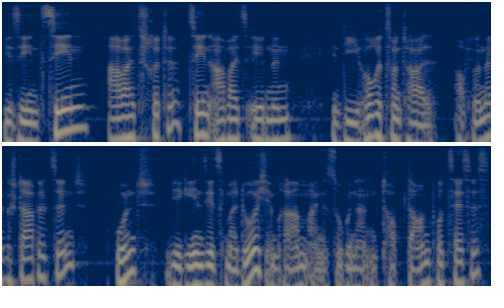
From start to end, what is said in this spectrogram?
Wir sehen zehn Arbeitsschritte, zehn Arbeitsebenen, die horizontal aufeinander gestapelt sind und wir gehen sie jetzt mal durch im Rahmen eines sogenannten Top-Down-Prozesses,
